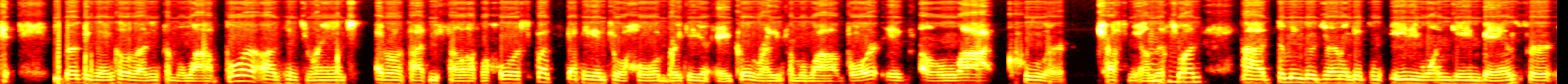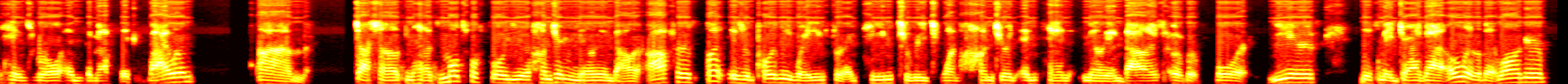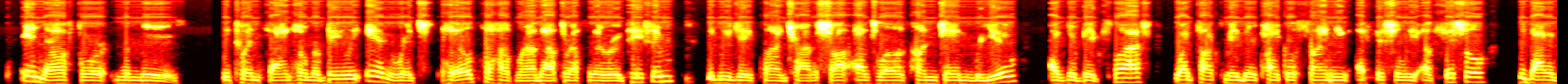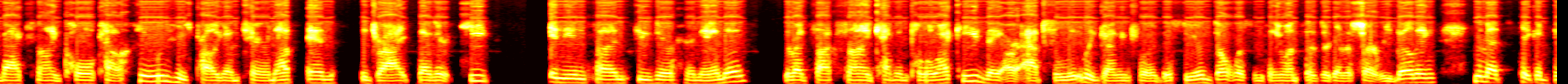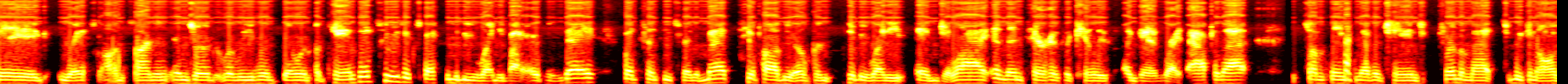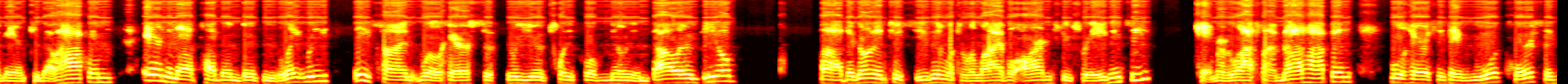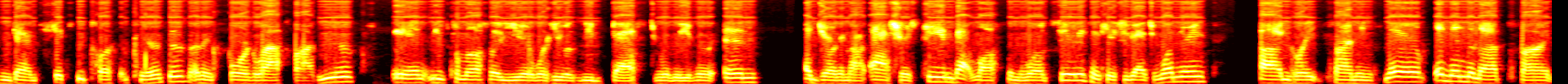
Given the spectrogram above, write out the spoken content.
he broke his ankle running from a wild boar on his ranch. Everyone thought he fell off a horse, but stepping into a hole and breaking your ankle running from a wild boar is a lot cooler. Trust me on Mhm. this one. Uh, Domingo German gets an 81 game ban for his role in domestic violence. Um, Josh Allen has multiple four-year, $100 million offers, but is reportedly waiting for a team to reach $110 million over four years. This may drag out a little bit longer. And now for the moves. The Twins signed Homer Bailey and Rich Hill to help round out the rest of their rotation. The Blue Jays signed Travis Shaw as well as Hyun-Jin Ryu as their big splash. White Sox made their Keuchel signing officially official. The Diamondbacks signed Cole Calhoun, who's probably going to tear it up, and the Dry Desert Heat. Indians signed Cesar Hernandez. The Red Sox signed Kevin Plawecki. They are absolutely gunning for it this year. Don't listen to anyone says they're going to start rebuilding. The Mets take a big risk on signing injured reliever Dellin Betances, who is expected to be ready by opening day. But since he's for the Mets, he'll probably be open. He'll be ready in July, and then tear his Achilles again right after that. Some things never change for the Mets. We can all guarantee that'll happen. And the Nats have been busy lately. They signed Will Harris to a three-year, $24 million deal. Uh, they're going into a season with a reliable arm through free agency. Can't remember the last time that happened. Will Harris is a workhorse. He's gotten 60-plus appearances, I think, for the last five years. And he's coming off a year where he was the best reliever in a juggernaut Astros team that lost in the World Series, in case you guys are wondering. Uh, great signing there. And then the Nats signed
